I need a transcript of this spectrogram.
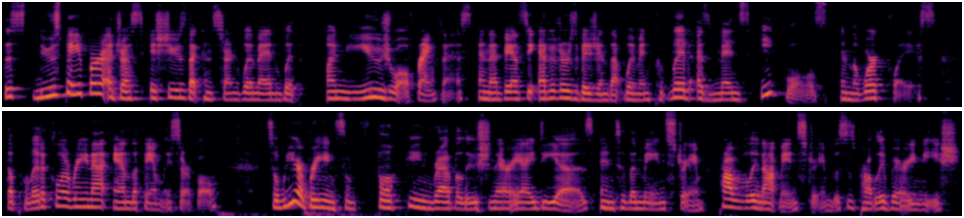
This newspaper addressed issues that concerned women with unusual frankness and advanced the editor's vision that women could live as men's equals in the workplace the political arena, and the family circle. So we are bringing some fucking revolutionary ideas into the mainstream. Probably not mainstream. This is probably very niche.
